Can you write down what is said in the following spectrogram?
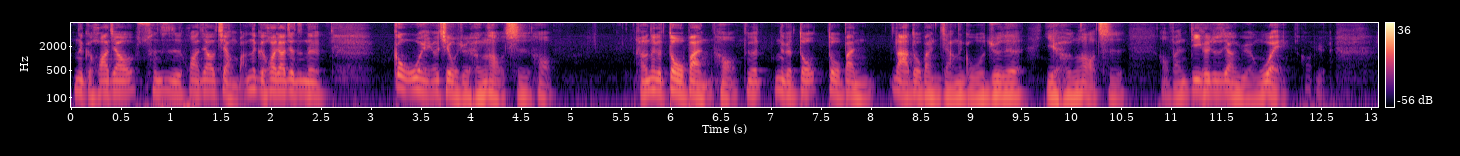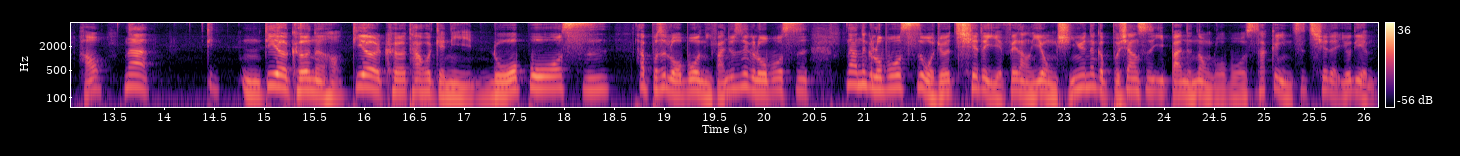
那个花椒算是花椒酱吧，那个花椒酱真的够味，而且我觉得很好吃哈。还有那个豆瓣哈，那个那个豆豆瓣辣豆瓣酱，那个我觉得也很好吃。好，反正第一颗就是这样原味。好，那。第嗯，第二颗呢？哈，第二颗它会给你萝卜丝，它不是萝卜泥，反正就是那个萝卜丝。那那个萝卜丝，我觉得切的也非常用心，因为那个不像是一般的那种萝卜丝，它给你是切的有点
